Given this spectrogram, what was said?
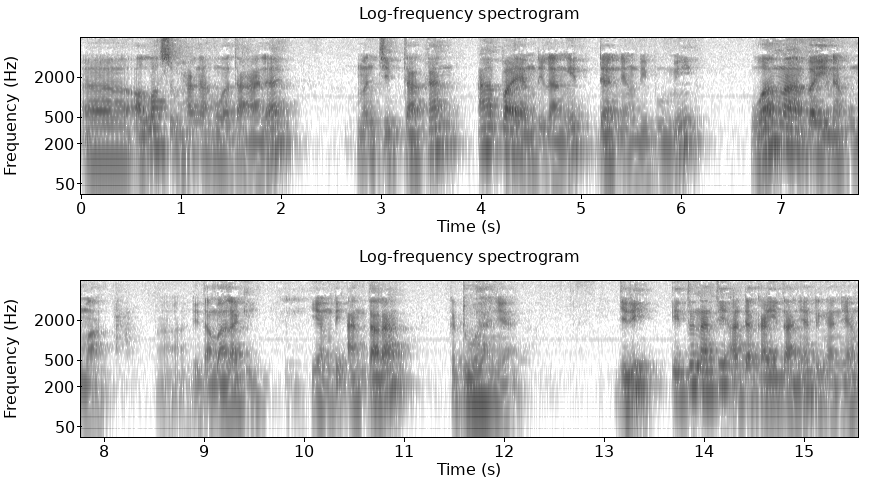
uh, Allah subhanahu wa ta'ala Menciptakan apa yang di langit dan yang di bumi Wa ma bainahuma. Nah, Ditambah lagi Yang di antara keduanya. Jadi itu nanti ada kaitannya dengan yang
